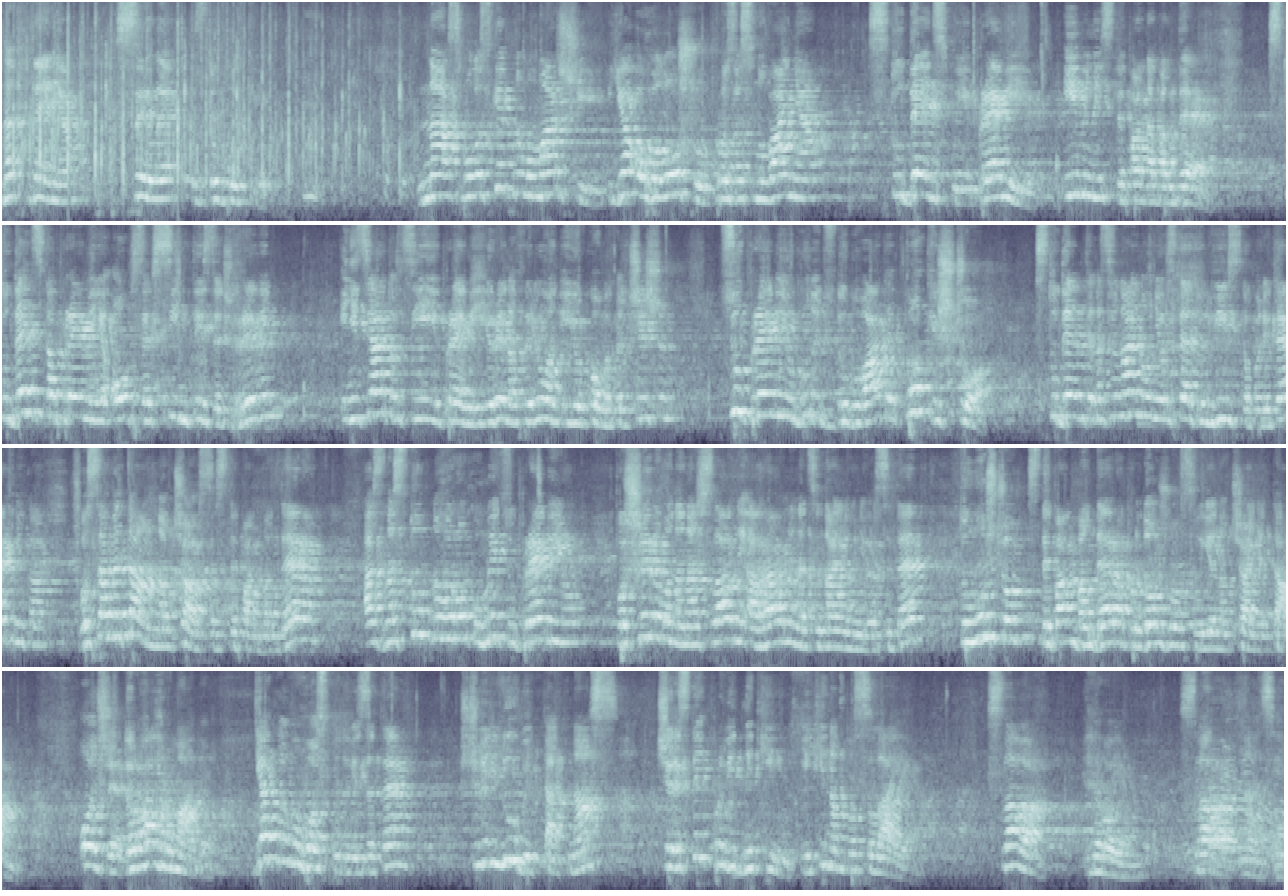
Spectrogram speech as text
натхнення, сили, здобутків. На смолоскипному марші я оголошу про заснування студентської премії імені Степана Бандери. Студентська премія обсяг 7 тисяч гривень. Ініціатор цієї премії Ірина Феріон і Юрко Михальчишин. Цю премію будуть здобувати поки що студенти Національного університету Львівська політехніка, бо саме там навчався Степан Бандера. А з наступного року ми цю премію поширимо на наш славний аграрний національний університет, тому що Степан Бандера продовжував своє навчання там. Отже, дорога громада, дякуємо Господові за те, що Він любить так нас через тих провідників, які нам посилає. Слава героям! Слава нації!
